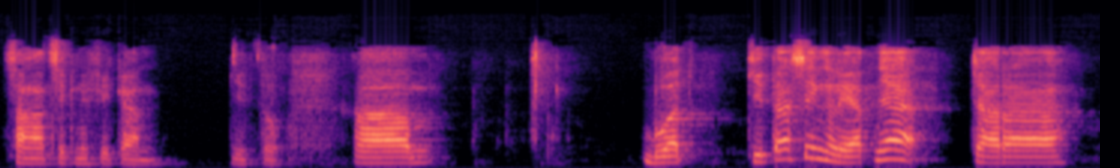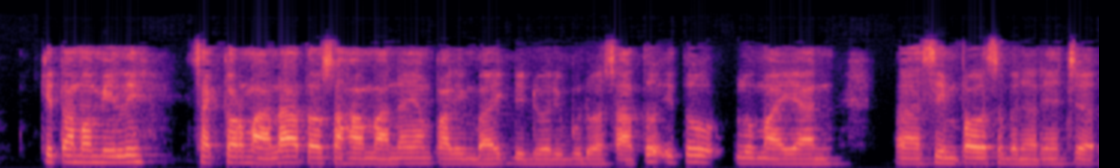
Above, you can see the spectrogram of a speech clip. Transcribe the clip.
sangat signifikan gitu. Um, buat kita sih ngelihatnya cara kita memilih sektor mana atau saham mana yang paling baik di 2021 itu lumayan uh, simple sebenarnya, Cek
